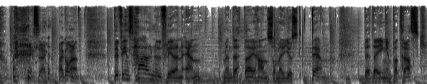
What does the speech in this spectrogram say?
Exakt, här kommer den. Det finns här nu fler än en, men detta är han som är just den. Detta är ingen patrask.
